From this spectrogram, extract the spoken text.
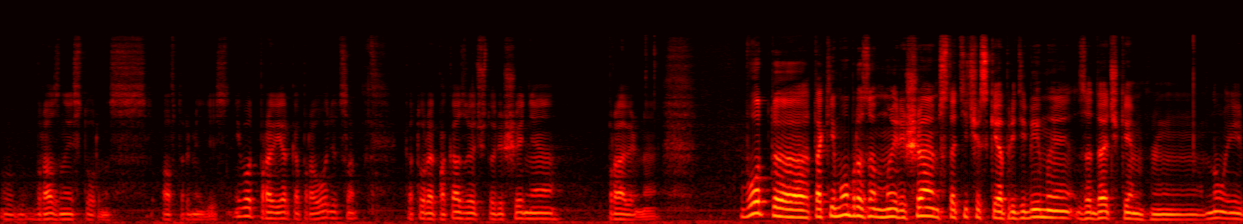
в разные стороны с авторами здесь. И вот проверка проводится, которая показывает, что решение правильное. Вот э, таким образом мы решаем статически определимые задачки. Ну и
